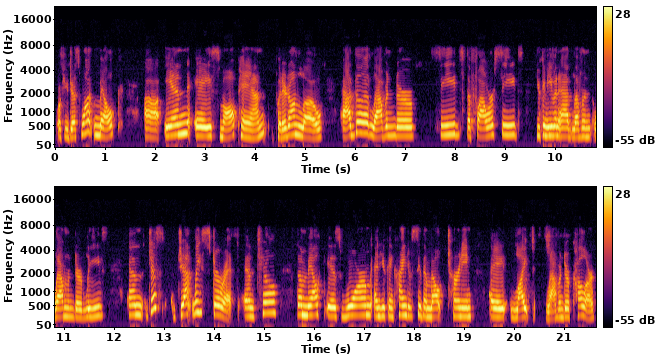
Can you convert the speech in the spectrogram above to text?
or if you just want milk, uh, in a small pan, put it on low, add the lavender seeds, the flower seeds. You can even add lavender leaves and just gently stir it until the milk is warm and you can kind of see the milk turning a light lavender color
